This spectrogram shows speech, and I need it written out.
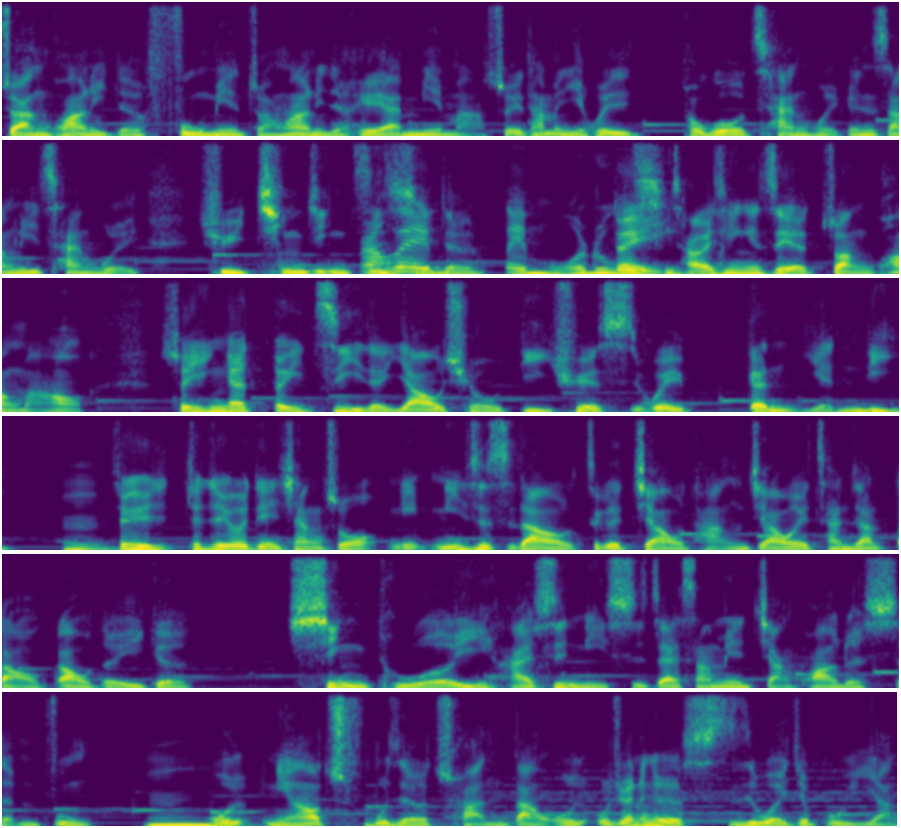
转化你的负面，转化你的黑暗面嘛，所以他们也会透过忏悔跟上帝忏悔，去亲近自己的被魔入对，才会亲近自己的状况嘛，吼，所以应该对自己的要求的确是会更严厉，嗯，这个这就有点像说，你你只知道这个教堂教会参加祷告的一个信徒而已，还是你是在上面讲话的神父，嗯，我你要负责传道，我我觉得那个思维就不一样。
